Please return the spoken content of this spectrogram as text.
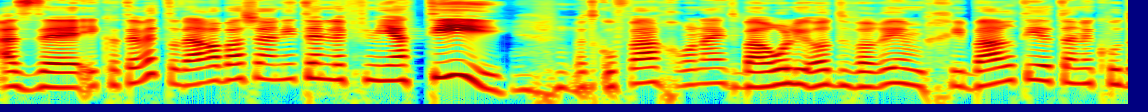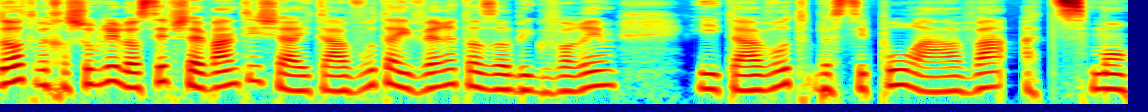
אז uh, היא כותבת, תודה רבה שעניתן לפנייתי. בתקופה האחרונה התבהרו לי עוד דברים, חיברתי את הנקודות, וחשוב לי להוסיף שהבנתי שההתאהבות העיוורת הזו בגברים היא התאהבות בסיפור האהבה עצמו.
